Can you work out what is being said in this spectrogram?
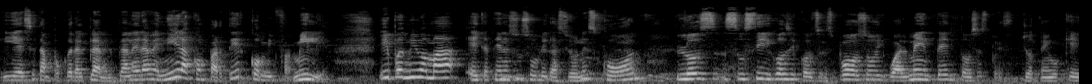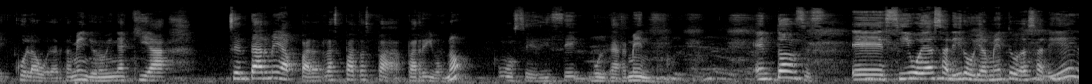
y ese tampoco era el plan. El plan era venir a compartir con mi familia. Y pues mi mamá, ella tiene sus obligaciones con los, sus hijos y con su esposo igualmente, entonces pues yo tengo que colaborar también. Yo no vine aquí a sentarme y a parar las patas para arriba, ¿no? Como se dice vulgarmente. Entonces, eh, sí voy a salir, obviamente voy a salir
